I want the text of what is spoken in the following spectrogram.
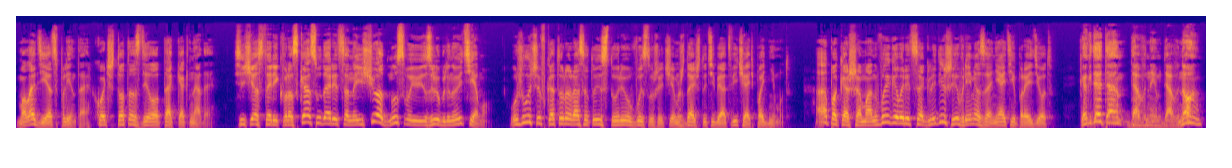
«Молодец, Плинта, хоть что-то сделал так, как надо. Сейчас старик в рассказ ударится на еще одну свою излюбленную тему. Уж лучше в который раз эту историю выслушать, чем ждать, что тебя отвечать поднимут. А пока шаман выговорится, глядишь, и время занятий пройдет». «Когда-то давным-давно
